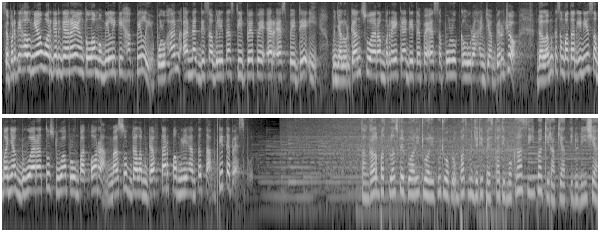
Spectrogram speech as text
Seperti halnya warga negara yang telah memiliki hak pilih, puluhan anak disabilitas di BPRSPDI menyalurkan suara mereka di TPS 10 Kelurahan Jambirjo. Dalam kesempatan ini sebanyak 224 orang masuk dalam daftar pemilihan tetap di TPS 10. Tanggal 14 Februari 2024 menjadi pesta demokrasi bagi rakyat Indonesia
